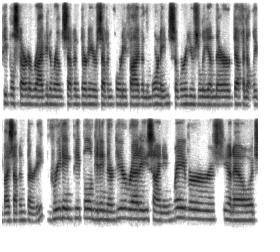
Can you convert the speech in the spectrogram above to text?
people start arriving around 7.30 or 7.45 in the morning. So we're usually in there definitely by 7.30 greeting people getting their gear ready signing waivers you know it's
